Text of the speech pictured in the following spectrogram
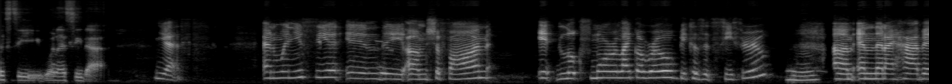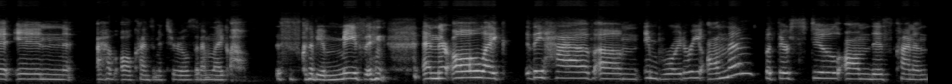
I see when I see that. Yes. And when you see it in the um, chiffon, it looks more like a robe because it's see through. Mm-hmm. Um, and then I have it in, I have all kinds of materials that I'm like, oh, this is going to be amazing. And they're all like, they have um, embroidery on them, but they're still on this kind of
